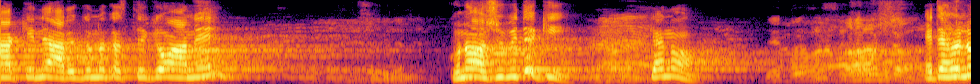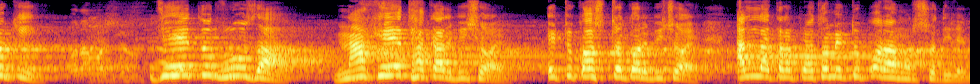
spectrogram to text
না কিনে, আরেকজনের কাছ থেকেও আনে, কোনো অসুবিধা কি? কেন? এটা হলো কি? যেহেতু রোজা না খেয়ে থাকার বিষয়, একটু কষ্টকর বিষয়, আল্লাহ তারা প্রথমে একটু পরামর্শ দিলেন।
